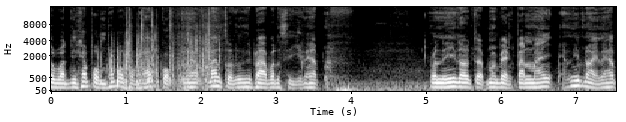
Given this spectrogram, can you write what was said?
สวัสดีครับผมพบกับผมนะครับกบนะครับ บ้านสวนสุภาบันศรีนะครับ วันนี้เราจะมาแบ่งปันไม้นิดหน่อยนะครับ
